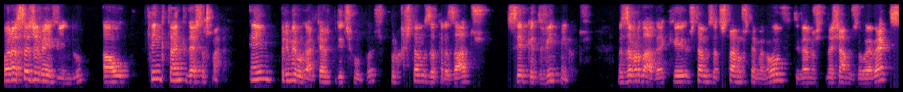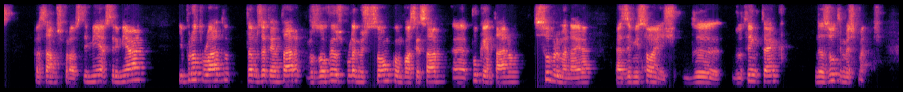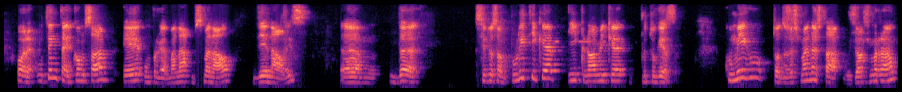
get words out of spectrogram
Ora, seja bem-vindo ao Think Tank desta semana. Em primeiro lugar, quero pedir desculpas porque estamos atrasados cerca de 20 minutos. Mas a verdade é que estamos a testar um sistema novo, tivemos, deixámos o WebEx, passámos para o StreamYard e, por outro lado, estamos a tentar resolver os problemas de som, como você sabe, apoquentaram sobremaneira as emissões de, do Think Tank nas últimas semanas. Ora, o Think Tank, como sabe, é um programa semanal de análise um, da situação política e económica portuguesa. Comigo, todas as semanas, está o Jorge Marrão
